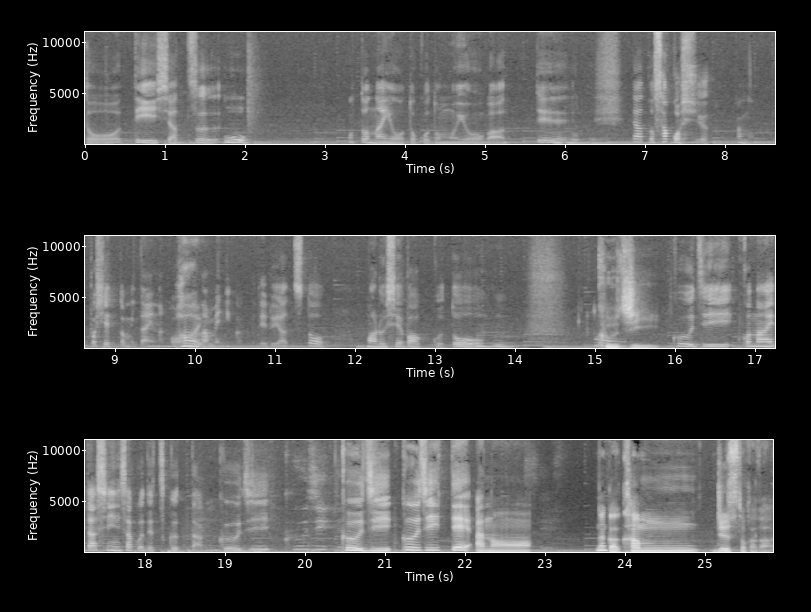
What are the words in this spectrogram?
と T シャツ。大人用と子供用があって、であとサコッシュ。あのポシェットみたいなこう、はい。斜めにかけてるやつとマルシェバッグと、空字空字この間新作で作った空字空字って空字空字ってあのなんか缶ジュースとかが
